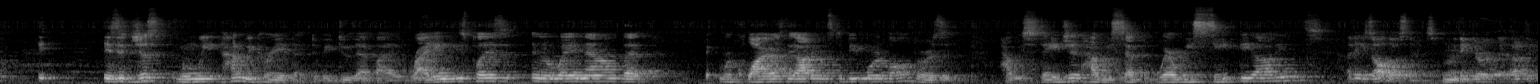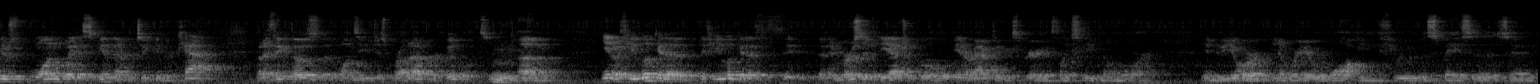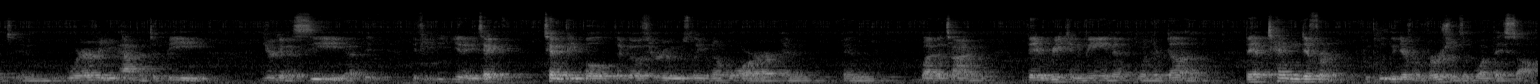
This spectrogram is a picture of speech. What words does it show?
is it just when we? How do we create that? Do we do that by writing these plays in a way now that requires the audience to be more involved, or is it how we stage it, how we set where we seat the audience? I think it's all those things. I Mm. think there. I don't think there's one way to skin that particular cat, but I think those the ones that you just brought up are good ones. Mm. Um, you know, if you look at a if you look at a, th- an immersive theatrical interactive experience like Sleep No More in New York, you know, where you're walking through the spaces and, and wherever you happen to be, you're going to see. uh, If you you know you take ten people that go through Sleep No More, and and by the time they reconvene when they're done, they have ten different, completely different versions of what they saw,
